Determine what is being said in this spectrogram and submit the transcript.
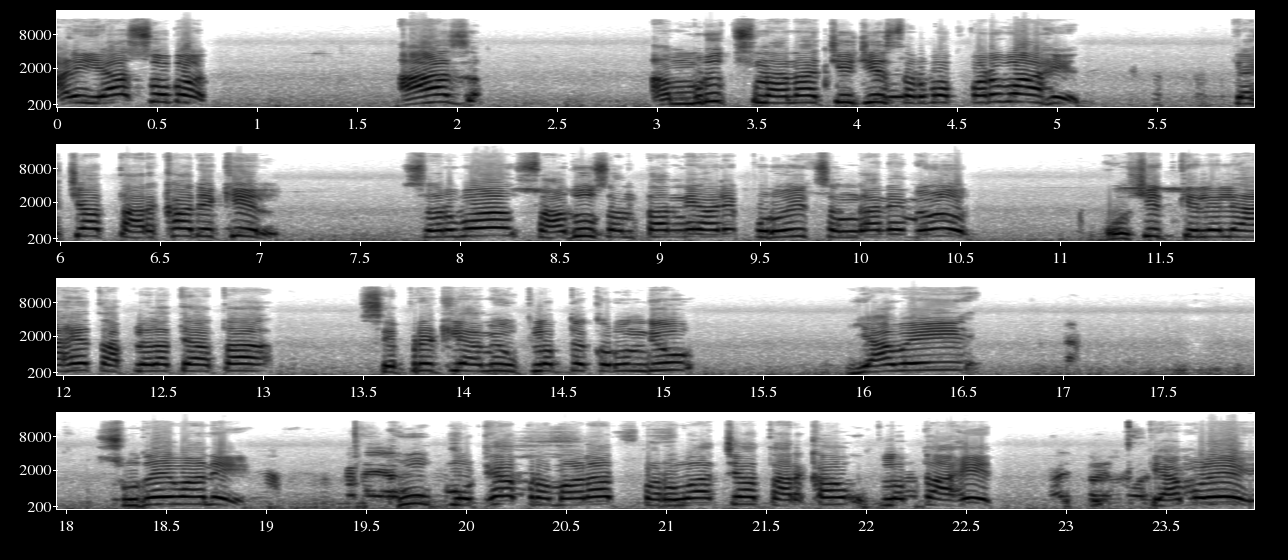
आणि यासोबत आज अमृत स्नानाची जी सर्व पर्व आहेत त्याच्या तारखा देखील सर्व साधू संतांनी आणि पुरोहित संघाने मिळून घोषित केलेल्या आहेत. आपल्याला त्या आता सेपरेटली आम्ही उपलब्ध करून देऊ. यावेळी सुदैवाने खूप मोठ्या प्रमाणात पर्वाच्या तारखा उपलब्ध आहेत. त्यामुळे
